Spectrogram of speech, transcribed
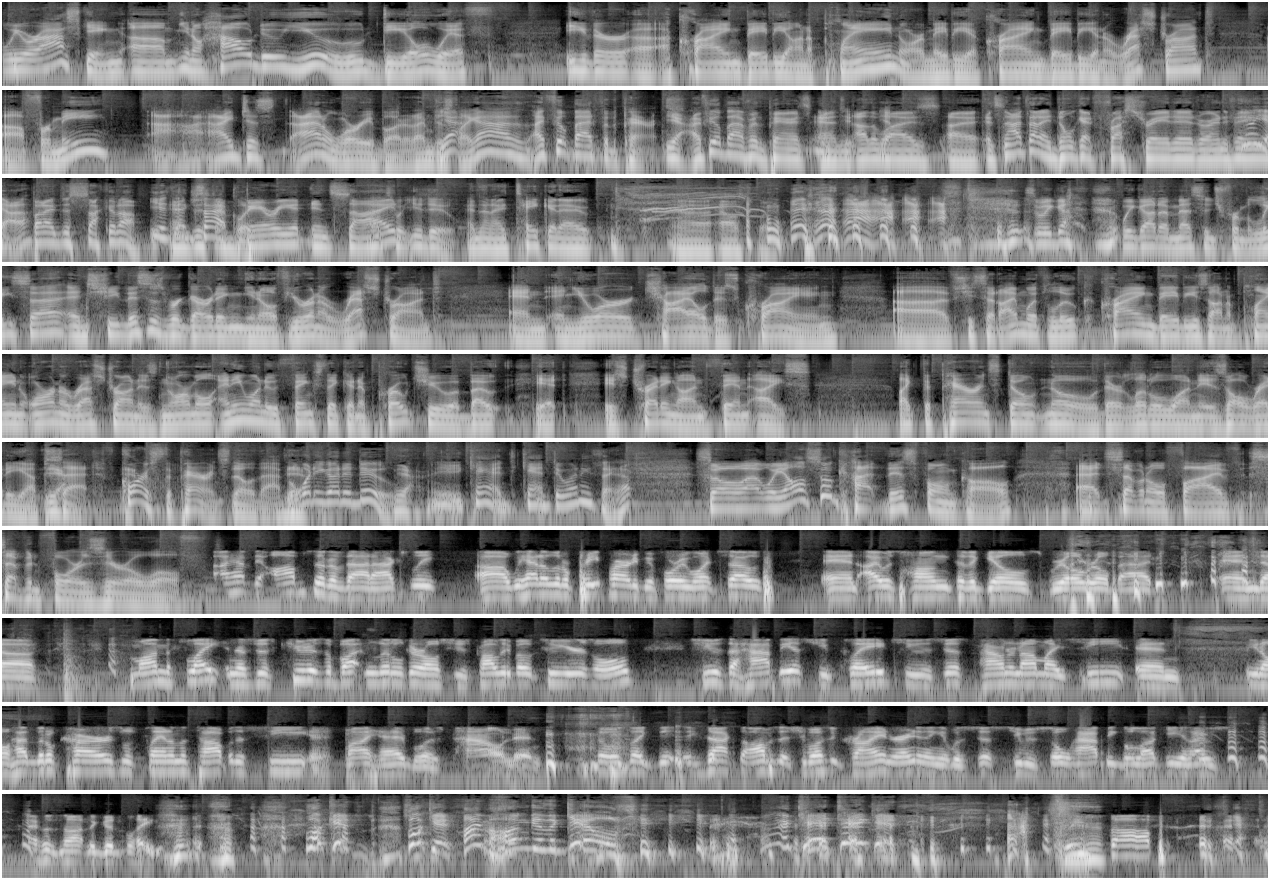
We were asking, um, you know, how do you deal with either a, a crying baby on a plane or maybe a crying baby in a restaurant? Uh, for me, I, I just I don't worry about it. I'm just Yeah. like ah, I feel bad for the parents. Yeah, I feel bad for the parents, and too. otherwise, uh, it's not that I don't get frustrated or anything. Yeah, yeah. but I just suck it up Yeah, and just I exactly. bury it inside. That's what you do. and then I take it out uh, elsewhere. so we got we got a message from Lisa, and she this is regarding you know if you're in a restaurant and and your child is crying. Uh, she said, "I'm with Luke. Crying babies on a plane or in a restaurant is normal. Anyone who thinks they can approach you about it is treading on thin ice." Like the parents don't know their little one is already upset. Of course, the parents know that, but Yeah. what are you going to do? Yeah. you can't can't do anything. Yep. So uh, we also got this phone call at 705-740 Wolf. I have the opposite of that actually. Uh, we had a little pre-party before we went south, and I was hung to the gills real, real bad. and uh, I'm on the flight, and there's this cute as a button little girl. She was probably about two years old. She was the happiest. She played. She was just pounding on my seat, and you know had little cars. Was playing on the top of the seat. And my head was pounding. so it was like the exact opposite. She wasn't crying or anything. It was just she was so happy-go-lucky, and I was I was not in a good place. Look at look at I'm hung to the gills. I can't take it. Please stop.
